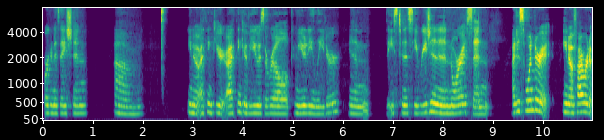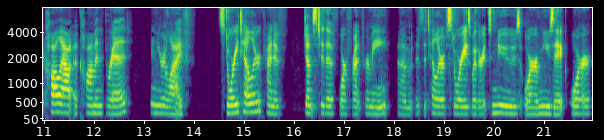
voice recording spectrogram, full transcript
Organization. Um, you know, I think you're I think of you as a real community leader in the East Tennessee region and in Norris. And I just wonder, you know, if I were to call out a common thread in your life, storyteller kind of jumps to the forefront for me um, as a teller of stories, whether it's news or music or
